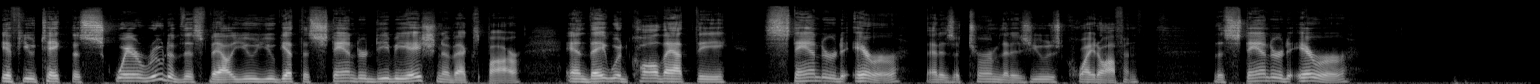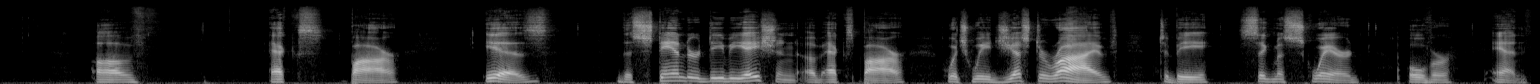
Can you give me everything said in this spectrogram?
If you take the square root of this value, you get the standard deviation of x bar, and they would call that the standard error. That is a term that is used quite often. The standard error of x bar is the standard deviation of x bar, which we just derived to be sigma squared over n.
